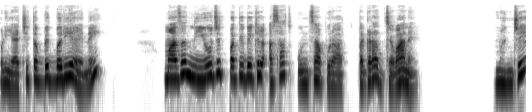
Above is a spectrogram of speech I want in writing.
पण याची तब्येत बरी आहे नाही? माझा नियोजित पती देखील असाच उंचापुरा तगडा जवान आहे. म्हणजे?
